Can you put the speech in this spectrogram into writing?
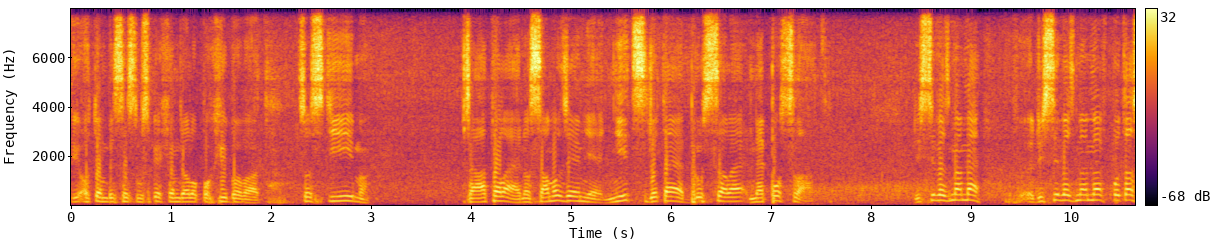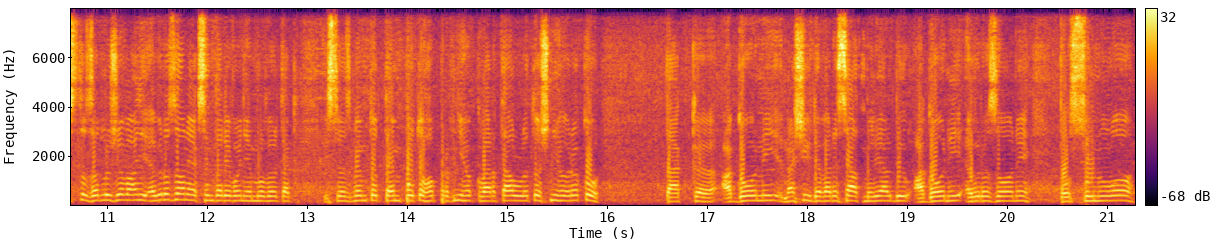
i o tom by se s úspěchem dalo pochybovat. Co s tím? Přátelé, no samozřejmě nic do té Brusele neposlat. Když si vezmeme, když si vezmeme v potaz to zadlužování eurozóny, jak jsem tady o něm mluvil, tak když si vezmeme to tempo toho prvního kvartálu letošního roku, tak eh, agony, našich 90 miliard by agony eurozóny posunulo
